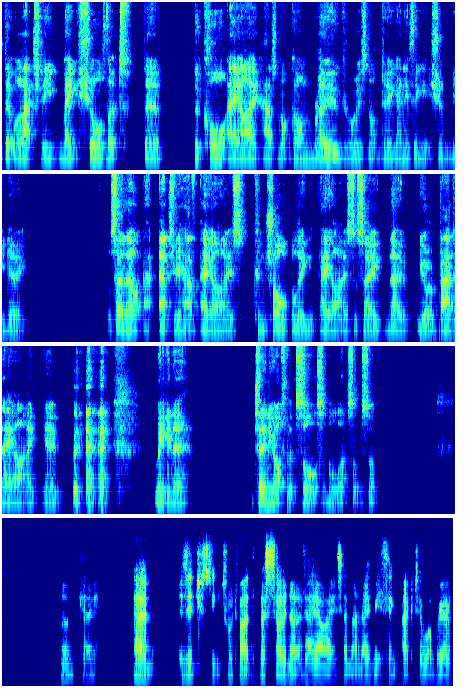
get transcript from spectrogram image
that will actually make sure that the the core AI has not gone rogue or is not doing anything it shouldn't be doing. So they'll actually have AIs controlling AIs to say, no, you're a bad AI. You know, we're going to turn you off at source and all that sort of stuff. Okay. Um, it's interesting you talked about the persona of AIs, and that made me think back to what we were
